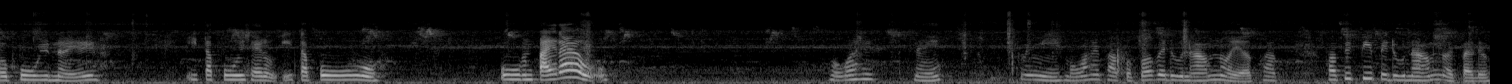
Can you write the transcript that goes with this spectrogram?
อะปูอยู่ไหน อีตาปูใช่หรืออีตาปู ปูมันไปแล้วบอกว่าให้ไหน ไม่มีบอกว่าให้พาป๊าป้าไปดูน้ำหน่อยเหรอพาพาพี่ๆไปดูน้ำหน่อยไปเร็ว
